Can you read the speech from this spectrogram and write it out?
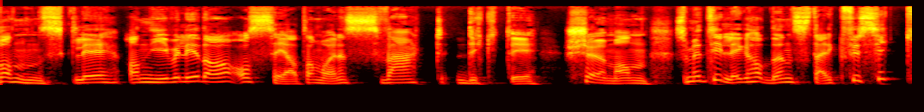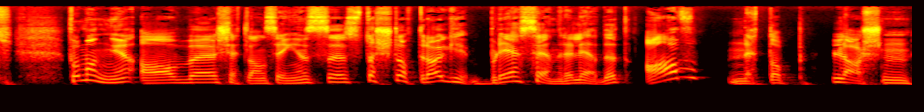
vanskelig angivelig da å se at han var en svært dyktig sjømann, som i tillegg hadde en sterk fysikk, for mange av Shetlandsgjengens største oppdrag ble senere ledet av nettopp Larsen,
